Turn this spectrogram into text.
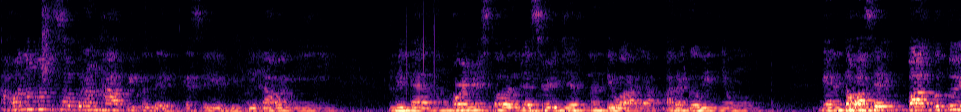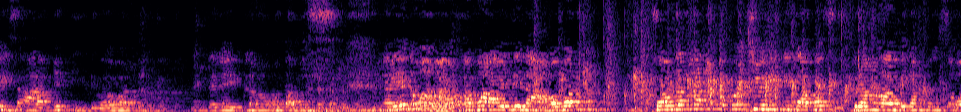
Ako naman sobrang happy ko din kasi bigyan ako ni nila ng cornerstone nila Sir Jeff ng tiwala para gawin yung ganito kasi bago to eh sa akin eh, di ba? Parang nagla-live lang ako tapos ngayon mga arte na ako. Parang sobrang laking opportunity tapos sobrang happy ng puso ko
